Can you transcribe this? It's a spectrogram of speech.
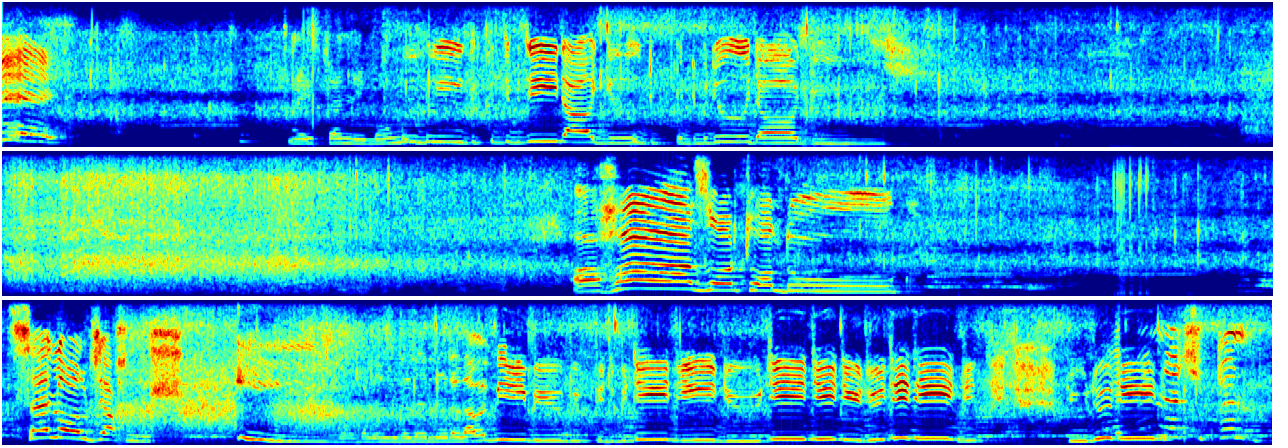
köpek. Neyse ne bambu bidi bidi bidi da bidi bidi da Aha zor olduk. Sel olacakmış. Çıktın.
